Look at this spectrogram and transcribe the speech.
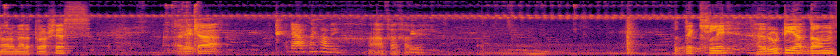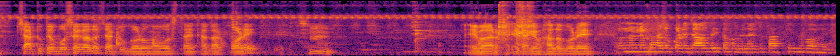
নর্মাল প্রসেস আর এটা আখা খাবে। আখা খাবে। তো দেখলে রুটি একদম চাটুতে বসে গেল চাটু গরম অবস্থায় থাকার পরে। হুম এবার এটাকে ভালো করে উনুনে ভালো করে জাল দিতে হবে না এটা তাপ কিন্তু পাবে না।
